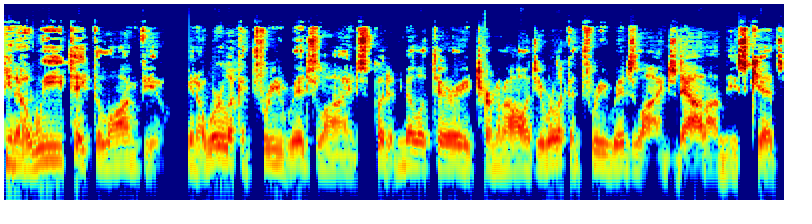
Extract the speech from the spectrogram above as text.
you know, we take the long view. You know, we're looking three ridge lines, put it military terminology. We're looking three ridge lines down on these kids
